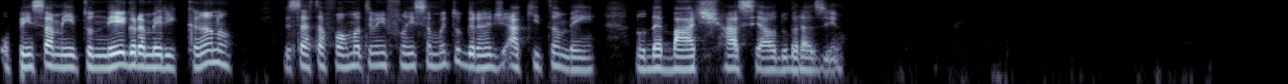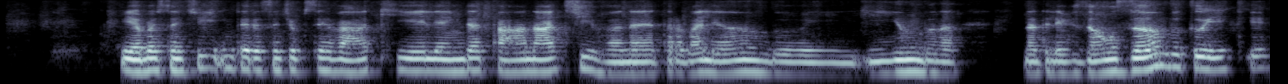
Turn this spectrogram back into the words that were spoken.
o pensamento negro americano de certa forma, tem uma influência muito grande aqui também, no debate racial do Brasil. E é bastante interessante observar que ele ainda está na ativa, né? Trabalhando e, e indo na, na televisão, usando o Twitter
